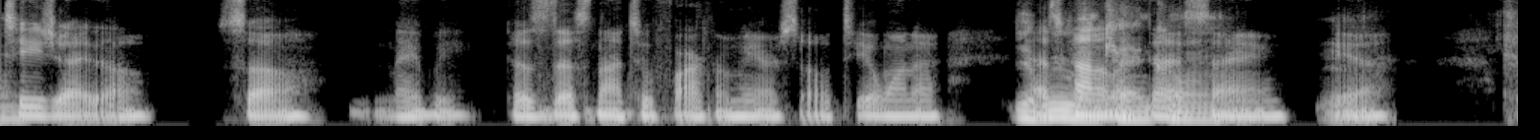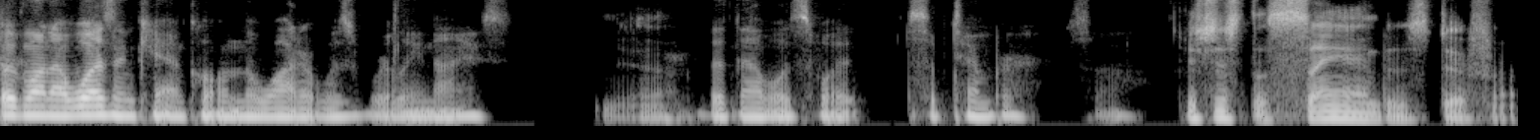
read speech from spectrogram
TJ though, so maybe because that's not too far from here. So Tijuana, Yeah, that's we kind of like that same. Yeah. Yeah. But when I was in Cancun, the water was really nice. Yeah, But that was what September. So it's just the sand is different.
